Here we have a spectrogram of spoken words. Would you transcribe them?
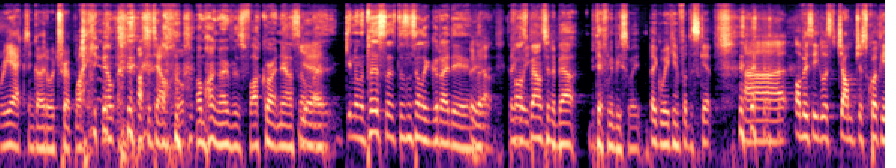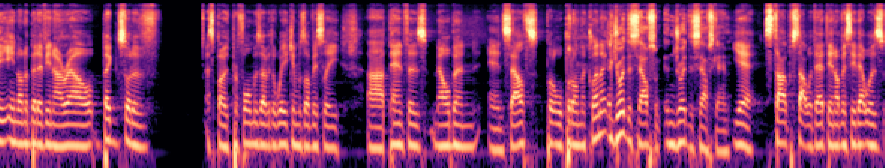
react and go to a trip like No. up to Townsville. I'm hungover as fuck right now, so Yeah. I'm like, getting on the piss doesn't sound like a good idea. But if Big I was week. bouncing about, it'd definitely be sweet. big weekend for the skip. Uh, obviously, let's jump just quickly in on a bit of NRL. Big sort of, I suppose, performers over the weekend was obviously uh, Panthers, Melbourne, and Souths put all put on the clinic. Enjoyed the Souths. Enjoyed the Souths game. Yeah, start start with that. Then obviously that was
